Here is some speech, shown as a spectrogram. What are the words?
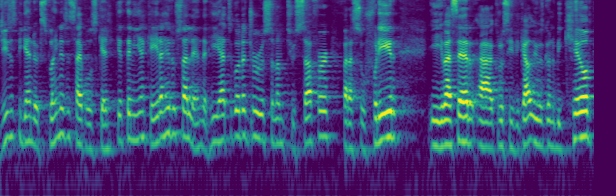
Jesus began to explain to his disciples que él que tenía que ir a Jerusalén, that he had to go to Jerusalem to suffer, para sufrir, iba a ser uh, crucificado, he was going to be killed,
